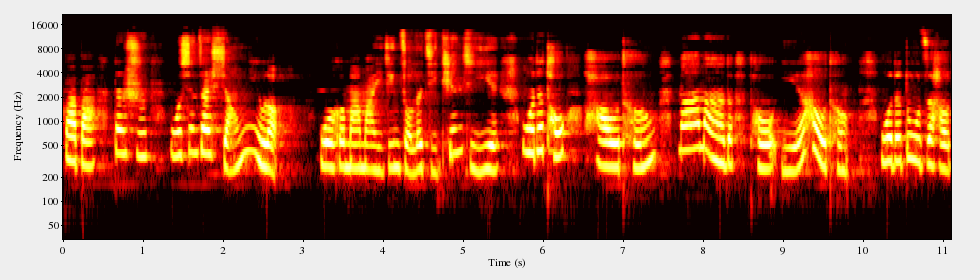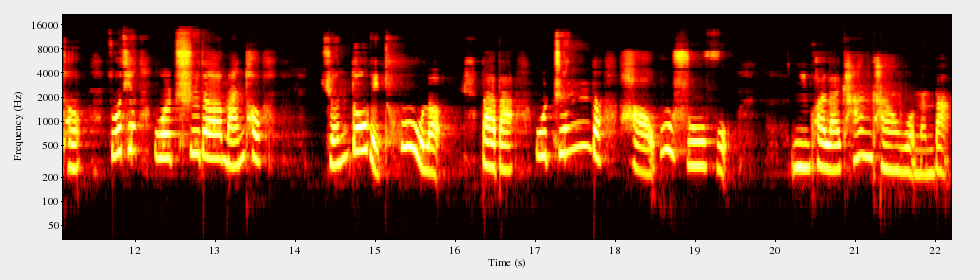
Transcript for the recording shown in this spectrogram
爸爸，但是我现在想你了。我和妈妈已经走了几天几夜，我的头好疼，妈妈的头也好疼，我的肚子好疼。昨天我吃的馒头全都给吐了。爸爸，我真的好不舒服，你快来看看我们吧。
